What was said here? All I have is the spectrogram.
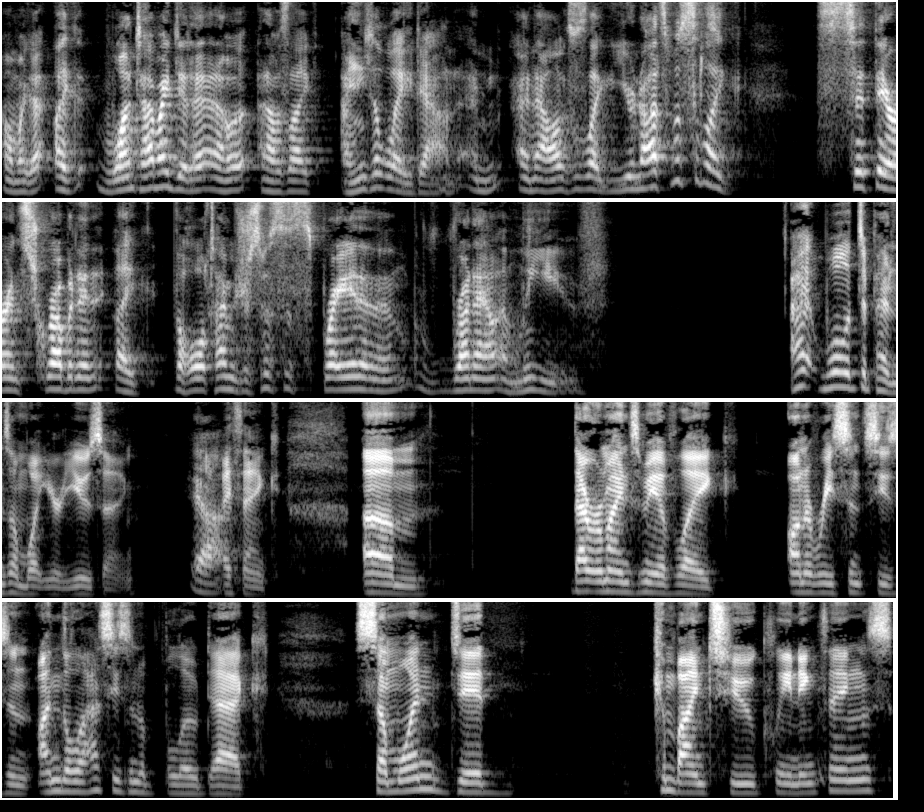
Oh my god! Like one time I did it and I, was, and I was like, I need to lay down, and and Alex was like, You're not supposed to like sit there and scrub it in like the whole time. You're supposed to spray it and then run out and leave. I well, it depends on what you're using. Yeah. I think. Um, that reminds me of like on a recent season, on the last season of Below Deck, someone did combine two cleaning things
